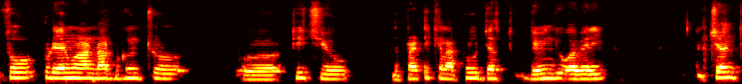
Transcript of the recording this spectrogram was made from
So today I'm not going to uh, teach you the practical approach, just giving you a very chunk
